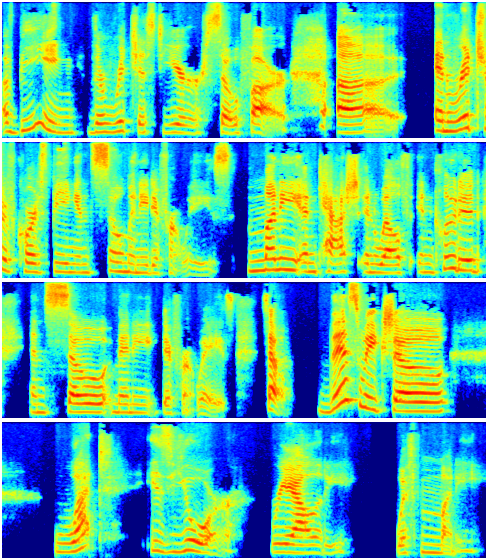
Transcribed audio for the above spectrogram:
of being the richest year so far. Uh, and rich, of course, being in so many different ways, money and cash and wealth included, in so many different ways. So, this week's show what is your reality with money?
